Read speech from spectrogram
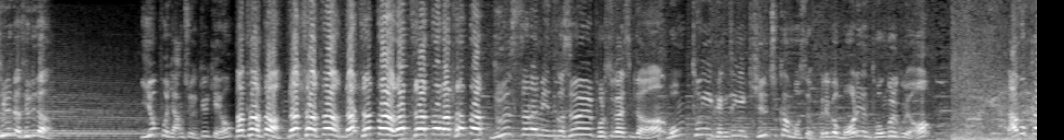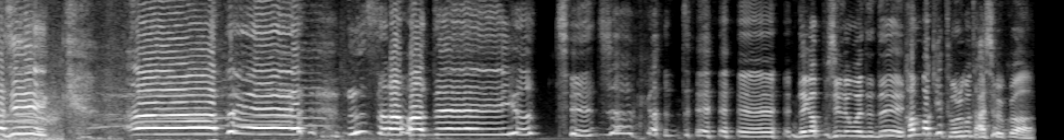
들린다, 들린다! 이어폰 양쪽에 낄게요. 나타났다! 나타났다! 나타났다! 나타났다! 나타났다! 눈사람이 있는 것을 볼 수가 있습니다. 몸통이 굉장히 길쭉한 모습, 그리고 머리는 동글고요. 나뭇가지! 아, 네! 눈사람 안 돼! 이거 진짜 안 돼! 내가 부시려고 했는데, 한 바퀴 돌고 다시 올 거야.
